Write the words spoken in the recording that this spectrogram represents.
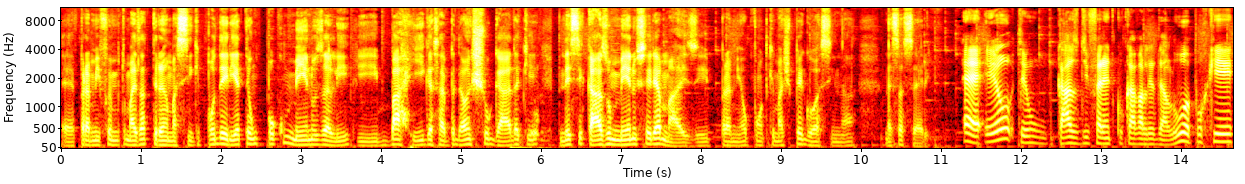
é, para mim foi muito mais a trama assim que poderia ter um pouco menos ali e barriga, sabe, pra dar uma enxugada que nesse caso menos seria mais e para mim é o ponto que mais pegou assim na nessa série. É, eu tenho um caso diferente com o Cavaleiro da Lua, porque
